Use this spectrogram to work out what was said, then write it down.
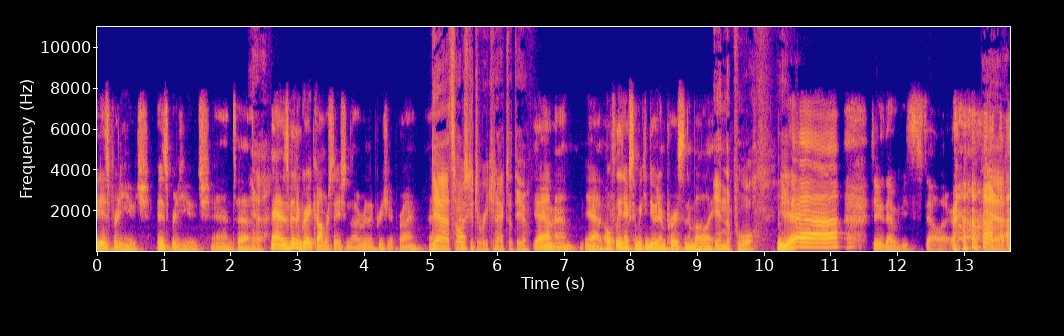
It is pretty huge. It is pretty huge. And uh, Yeah. man, it's been a great conversation though. I really appreciate it, Brian. And, Yeah, it's always uh, good to reconnect with you yeah, man. Yeah. Hopefully next time we can do it in person in Bali. in the pool. Yeah. Dude, that would be stellar. Yeah.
